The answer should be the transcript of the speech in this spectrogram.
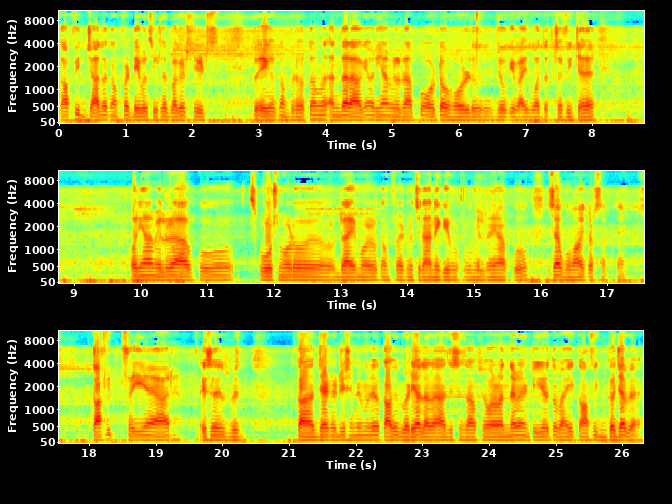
काफ़ी ज़्यादा कम्फर्टेबल सीट्स है बगट सीट्स तो एक कंफर्ट होता तो हम अंदर आ गए और यहाँ मिल रहा है आपको ऑटो होल्ड जो कि भाई बहुत अच्छा फीचर है। और यहाँ मिल रहा है आपको स्पोर्ट्स मोड और ड्राइव मोड और कंफर्ट में चलाने के वो मिल रहे हैं आपको जिसे आप घुमा के कर सकते हैं। काफ़ी सही है यार, इसे का जेट एडिशन भी मुझे काफ़ी बढ़िया लगा यार, जिस हिसाब से और अंदर का इंटीरियर तो भाई काफ़ी गजब है,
